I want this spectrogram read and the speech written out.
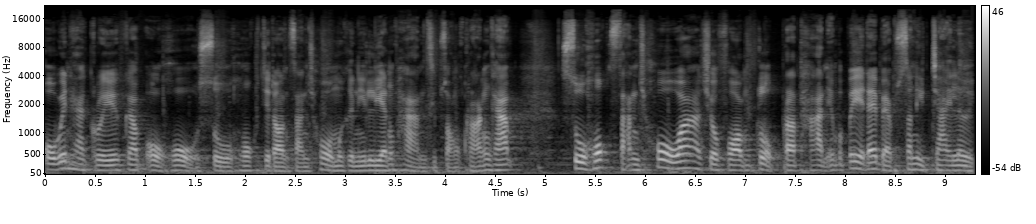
โอเวนฮากรีฟครับ โอ้โห สูฮกเจดอนซันโชเมื่อคืนนี้เลี้ยงผ่าน 12 ครั้งครับ สูฮกซันโชว่าโชว์ฟอร์มกลบประธานเอ็มบัปเป้ได้แบบสนิทใจเลย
